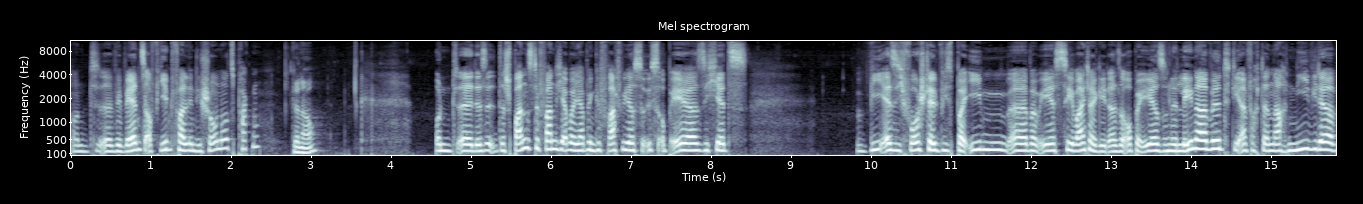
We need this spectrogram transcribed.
Und äh, wir werden es auf jeden Fall in die Shownotes packen. Genau. Und äh, das, das Spannendste fand ich aber, ich habe ihn gefragt, wie das so ist, ob er sich jetzt wie er sich vorstellt, wie es bei ihm äh, beim ESC weitergeht. Also ob er eher so eine Lena wird, die einfach danach nie wieder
